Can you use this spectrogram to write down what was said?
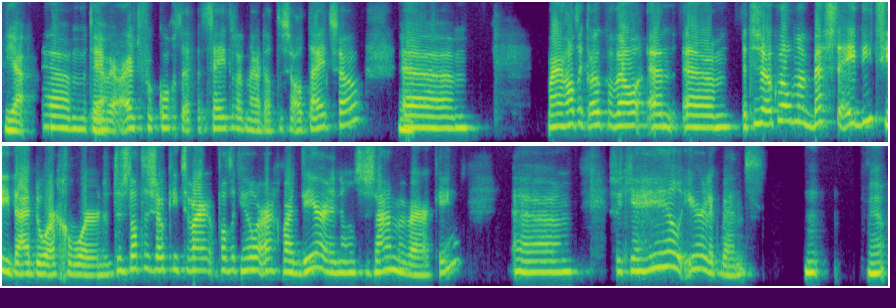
ja. Ehm, meteen weer uitverkocht, et cetera. Nou, dat is altijd zo. Ehm, maar had ik ook wel een. ehm, het is ook wel mijn beste editie daardoor geworden. Dus dat is ook iets waar, wat ik heel erg waardeer in onze samenwerking. Ehm zodat je heel eerlijk bent. Ja,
